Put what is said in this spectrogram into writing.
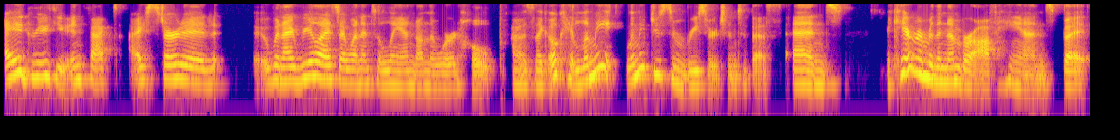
I agree with you. In fact, I started when I realized I wanted to land on the word hope, I was like, okay, let me let me do some research into this. And I can't remember the number offhand, but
